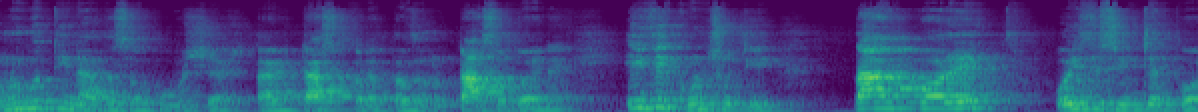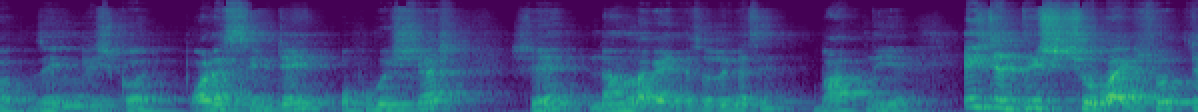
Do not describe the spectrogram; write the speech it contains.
অনুভূতি না দিচ্ছে অপবিশ্বাস তার টাচ করা, তার জন্য টাচও করে না এই যে খুনসুটি, তারপরে ওই যে সিনটার পর, যে ইংলিশ কয়, পরের সিনটাই অপবিশ্বাস সে ডান লাগাইতে চলে গেছে বাত নিয়ে। এই যে দৃশ্য ভাই, সত্যি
